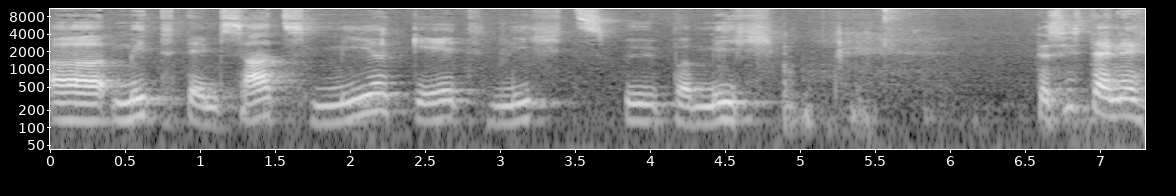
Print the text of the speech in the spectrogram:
äh, mit dem Satz, mir geht nichts über mich. Das ist eine,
